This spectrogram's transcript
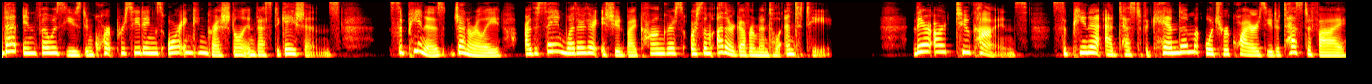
That info is used in court proceedings or in congressional investigations. Subpoenas, generally, are the same whether they're issued by Congress or some other governmental entity. There are two kinds subpoena ad testificandum, which requires you to testify,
